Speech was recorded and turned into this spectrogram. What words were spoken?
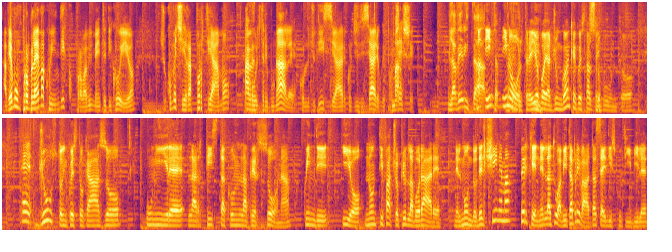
Abbiamo un problema quindi, probabilmente dico io, su come ci rapportiamo Alle... col tribunale, con il giudiziario, col giudiziario, con i processi. Ma la verità... In, cioè, inoltre, io mm. poi aggiungo anche quest'altro sì. punto. È giusto in questo caso unire l'artista con la persona? Quindi io non ti faccio più lavorare nel mondo del cinema perché nella tua vita privata sei discutibile.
